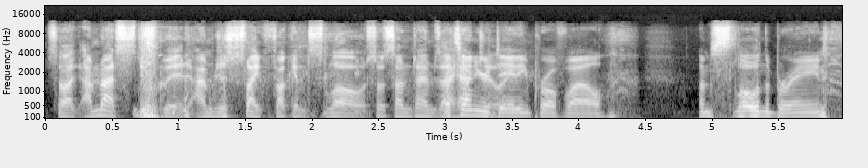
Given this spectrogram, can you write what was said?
so like, I'm not stupid. I'm just like fucking slow. So sometimes That's I have on your to, like- dating profile. I'm slow in the brain.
